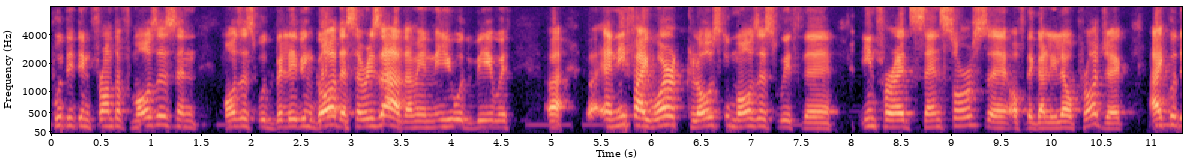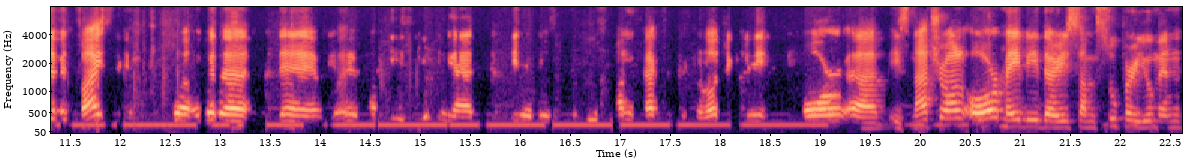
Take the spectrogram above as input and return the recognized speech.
put it in front of Moses, and Moses would believe in God as a result. I mean, he would be with. Uh, and if I work close to Moses with the infrared sensors uh, of the Galileo project, I could have advised him uh, whether the, uh, what he's looking at is manufactured technologically or uh, is natural, or maybe there is some superhuman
